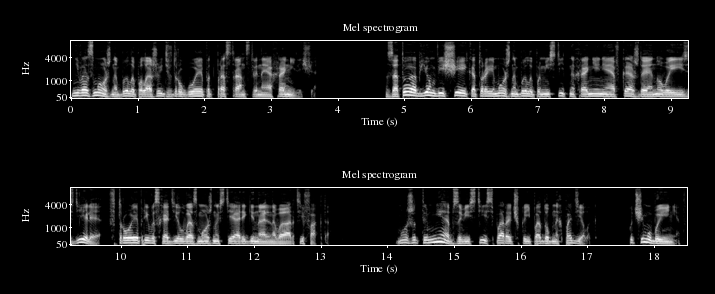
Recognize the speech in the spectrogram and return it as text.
невозможно было положить в другое подпространственное хранилище. Зато объем вещей, которые можно было поместить на хранение в каждое новое изделие, втрое превосходил возможности оригинального артефакта. Может и мне обзавестись парочкой подобных поделок? Почему бы и нет?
